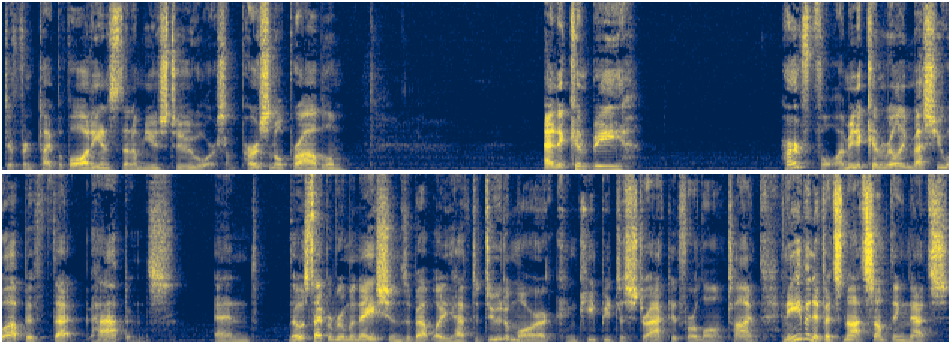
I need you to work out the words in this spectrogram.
different type of audience than I'm used to, or some personal problem. And it can be hurtful. I mean, it can really mess you up if that happens. And those type of ruminations about what you have to do tomorrow can keep you distracted for a long time. And even if it's not something that's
